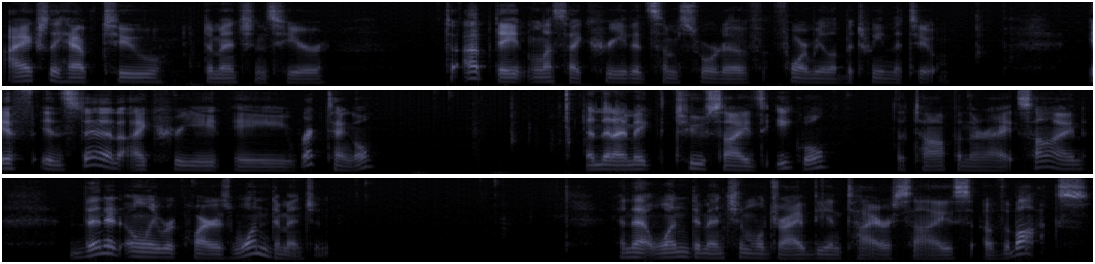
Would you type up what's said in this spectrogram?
I actually have two dimensions here to update unless I created some sort of formula between the two. If instead I create a rectangle and then I make two sides equal, the top and the right side, then it only requires one dimension. And that one dimension will drive the entire size of the box.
